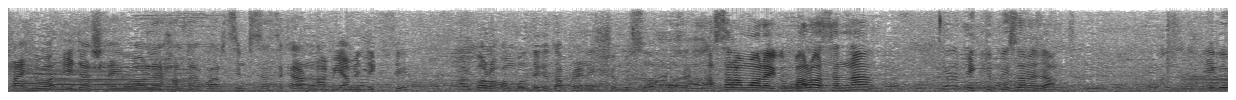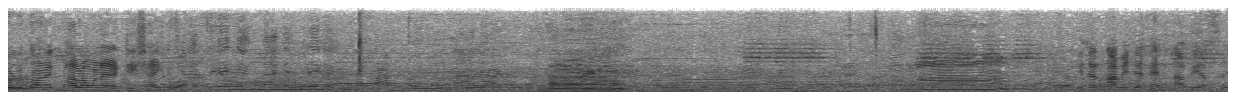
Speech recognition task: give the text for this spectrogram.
শাহিওয়াল এটা শাহিওয়ালের হালকা পার্সেন্টেজ আছে কারণ নাবি আমি দেখছি। আর গলকম্বল দেখে তো আপনারা নিশ্চয়ই বুঝতে পারছেন আসসালামু আলাইকুম ভালো আছেন না? একটু পিছনে যান। এই গরুটা তো অনেক ভালো মানের একটি শাহিওয়াল। এটা নাবি দেখেন নাবি আছে।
